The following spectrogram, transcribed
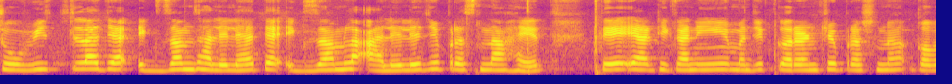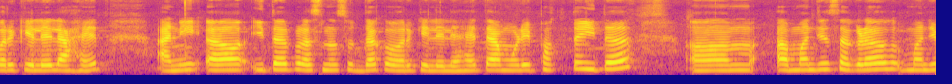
चोवीसला ज्या एक्झाम झालेल्या आहेत त्या एक्झामला आलेले जे प्रश्न आहेत ते या ठिकाणी म्हणजे करंटचे प्रश्न कवर केलेले आहेत. आणि इतर प्रश्नसुद्धा कवर केलेले आहेत. त्यामुळे फक्त इथं म्हणजे सगळं म्हणजे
